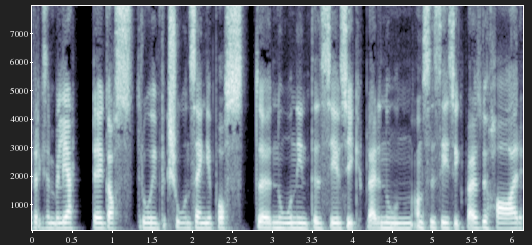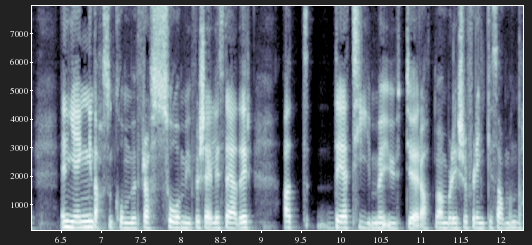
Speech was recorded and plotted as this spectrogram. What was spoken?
f.eks. hjerte, gastro, infeksjon, sengepost, eh, noen intensiv sykepleiere, noen anestesisykepleiere. Så du har en gjeng da, som kommer fra så mye forskjellige steder at det teamet utgjør at man blir så flinke sammen. Da,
